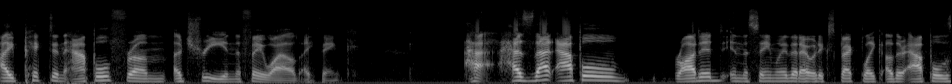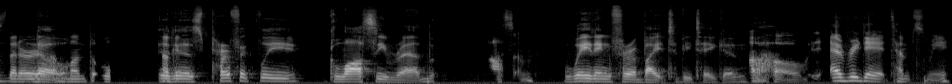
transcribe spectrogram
I picked an apple from a tree in the Feywild. I think. Ha- has that apple rotted in the same way that I would expect, like other apples that are No. a month old? It is Okay. perfectly glossy red, Awesome. waiting for a bite to be taken. Oh, every day it tempts me.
